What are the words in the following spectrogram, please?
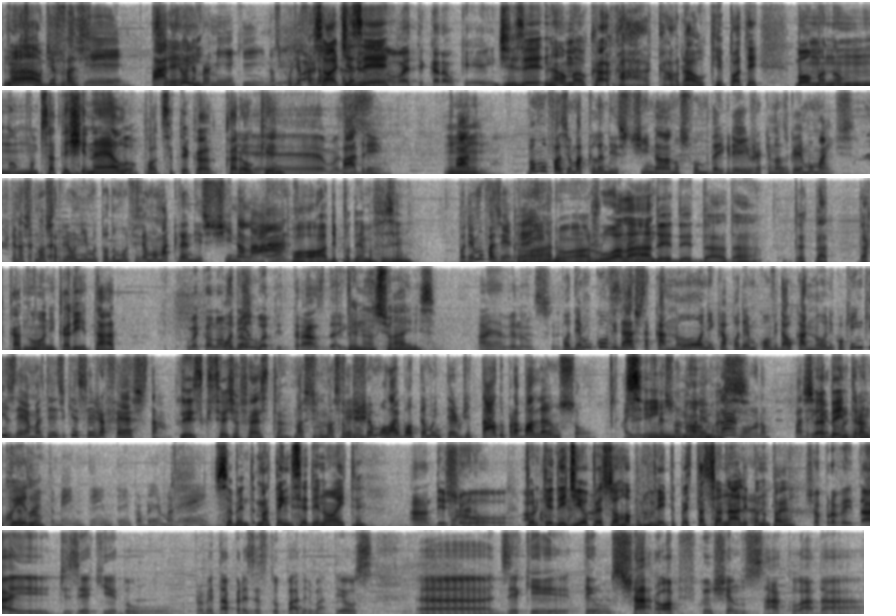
Nós Não, podia mas- fazer. Padre, sei. olha pra mim aqui. Nós podia fazer Só dizer- Não vai ter karaokê, hein? Dizer, não, mas o ca ca karaokê pode ter. Bom, mas não, não, não precisa ter chinelo, pode ser ter ca karaokê. É, mas. Padre, Hum. padre, vamos fazer uma clandestina lá nos fundos da igreja que nós ganhamos mais. Acho que nós, nós reunimos todo mundo, fizemos uma clandestina lá. Pode, podemos fazer. Podemos fazer, né? Claro, a rua lá de, de- da, da, da, da, da canônica ali tá Como é que é o nome Podemos. da rua de trás da igreja? Venâncio Aires. Ah, é a Venâncio. Podemos convidar essa canônica, podemos convidar o canônico, quem quiser, mas desde que seja festa. Desde que seja festa. Nós, Ah, nós tá bom. fechamos lá e botamos interditado pra balanço. Aí Sim, o pessoal não, pode entrar mas agora. Padre isso é bem não tranquilo. Também não tem, não tem problema, né? Sabendo- Mas tem que ser de noite. Ah, deixa Claro. eu. Porque de dia o pessoal aproveita pra estacionar ali pra não pagar. Deixa eu aproveitar e dizer aqui do. Aproveitar a presença do Padre Matheus. Ah, dizer que tem uns xarope ficam enchendo o saco lá da.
